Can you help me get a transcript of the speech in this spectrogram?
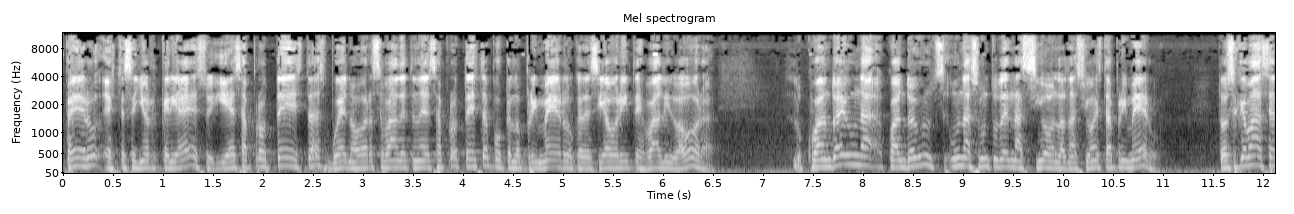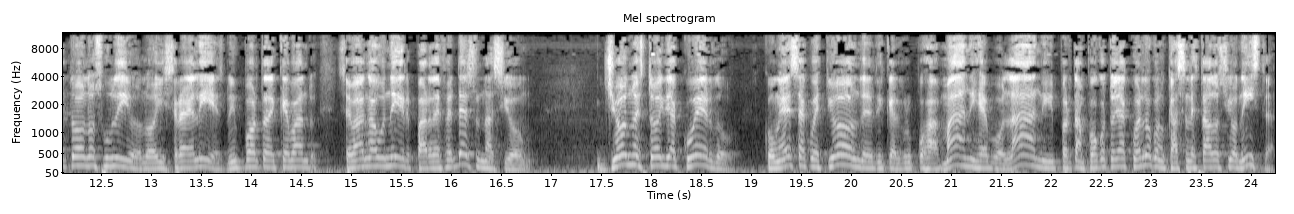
pero este señor quería eso. Y esas protestas, bueno, ahora se van a detener esas protestas porque lo primero, lo que decía ahorita, es válido ahora. Cuando hay una, cuando hay un, asunto de nación, la nación está primero. Entonces, ¿qué van a hacer todos los judíos, los israelíes? No importa de qué bando, se van a unir para defender su nación. Yo no estoy de acuerdo con esa cuestión de, que el grupo Hamas ni Hezbollah, ni, pero tampoco estoy de acuerdo con lo que hace el Estado sionista.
